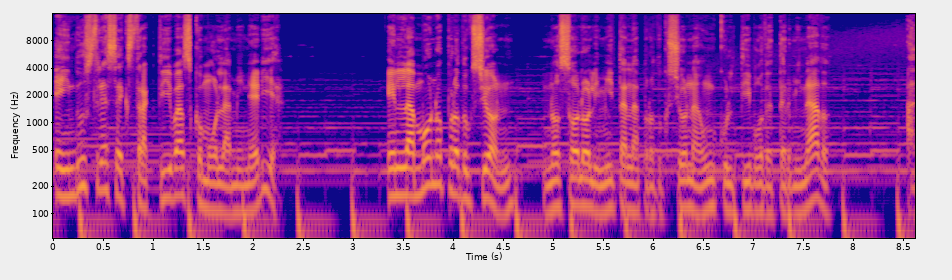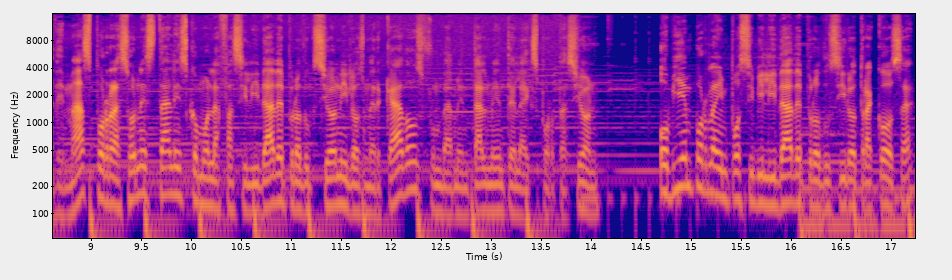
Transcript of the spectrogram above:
e industrias extractivas como la minería. En la monoproducción, no solo limitan la producción a un cultivo determinado, además por razones tales como la facilidad de producción y los mercados, fundamentalmente la exportación, o bien por la imposibilidad de producir otra cosa,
